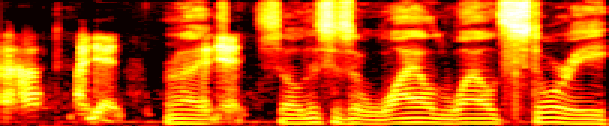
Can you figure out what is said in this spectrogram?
Uh huh. I did. Right. I did. So, this is a wild, wild story.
